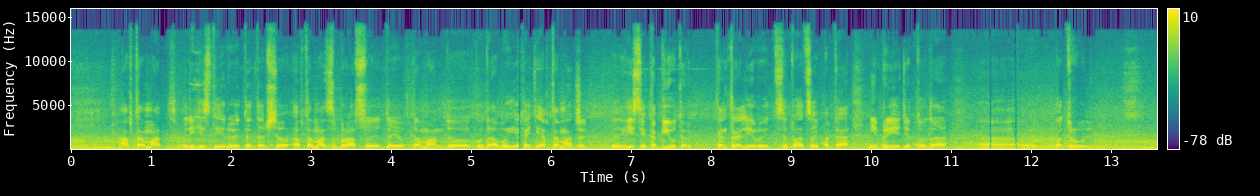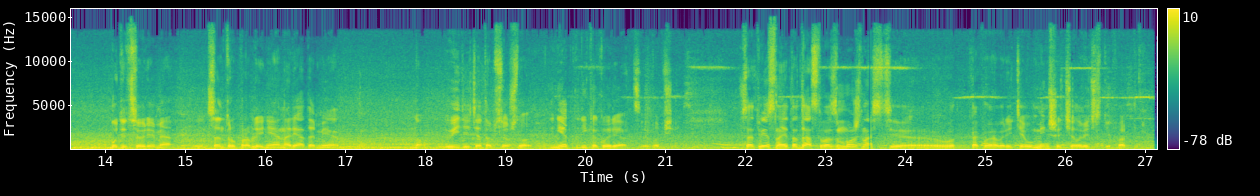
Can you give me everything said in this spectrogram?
автомат регистрирует это все, автомат сбрасывает, дает команду, куда выехать, и автомат же, если компьютер контролирует ситуацию, пока не приедет туда э, патруль, будет все время центр управления нарядами ну, видеть это все, что нет никакой реакции вообще. Соответственно, это даст возможность, э, вот, как вы говорите, уменьшить человеческий фактор.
